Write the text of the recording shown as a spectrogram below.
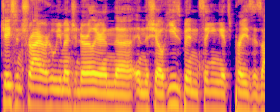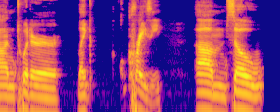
Jason Schreier, who we mentioned earlier in the in the show, he's been singing its praises on Twitter like crazy. Um so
